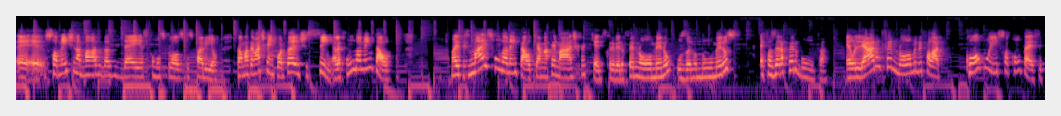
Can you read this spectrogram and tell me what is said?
é, é, somente na base das ideias, como os filósofos fariam. Então, a matemática é importante? Sim, ela é fundamental. Mas mais fundamental que a matemática, que é descrever o fenômeno usando números, é fazer a pergunta. É olhar um fenômeno e falar como isso acontece.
